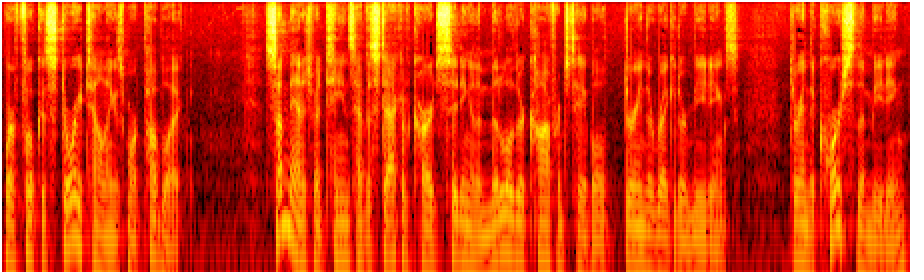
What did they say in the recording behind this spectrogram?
where focused storytelling is more public. Some management teams have a stack of cards sitting in the middle of their conference table during their regular meetings. During the course of the meeting,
